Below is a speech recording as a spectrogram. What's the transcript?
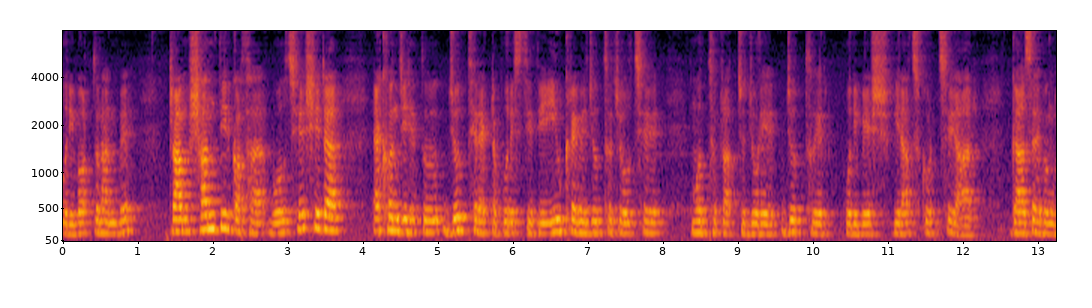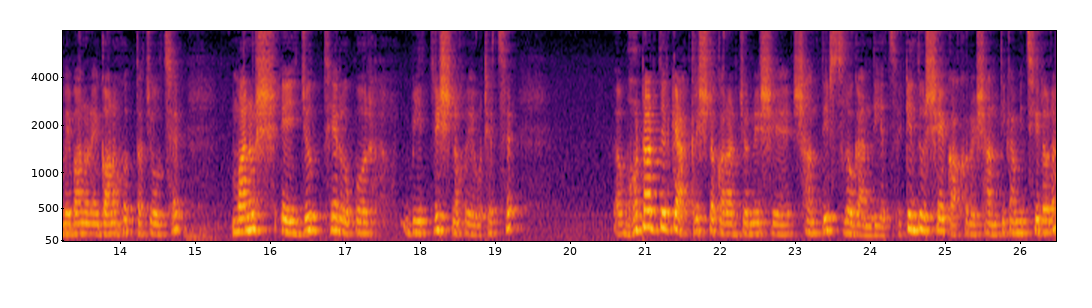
পরিবর্তন আনবে। ট্রাম্প শান্তির কথা বলছে, সেটা এখন যেহেতু যুদ্ধের একটা পরিস্থিতি, ইউক্রেনে যুদ্ধ চলছে, মধ্যপ্রাচ্য জুড়ে যুদ্ধের পরিবেশ বিরাজ করছে আর গাজা এবং লেবাননে গণহত্যা চলছে, মানুষ এই যুদ্ধের উপর বিতৃষ্ণ হয়ে উঠেছে। ভোটারদেরকে আকৃষ্ট করার জন্য সে শান্তির স্লোগান দিয়েছে, কিন্তু সে কখনোই শান্তিকামী ছিল না।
